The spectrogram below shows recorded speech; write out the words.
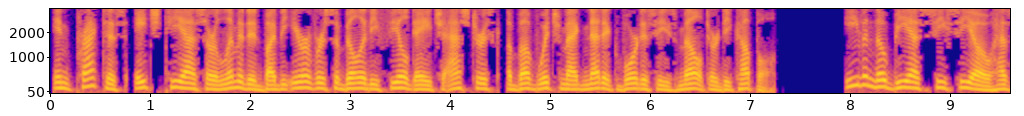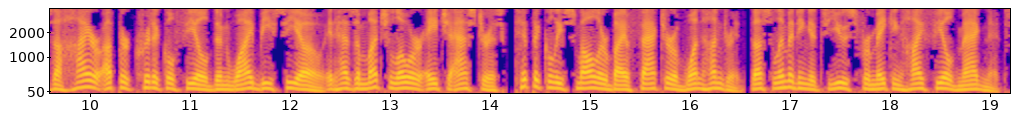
In practice, HTS are limited by the irreversibility field H*, above which magnetic vortices melt or decouple. Even though BSCCO has a higher upper critical field than YBCO it has a much lower H*, typically smaller by a factor of 100 thus limiting its use for making high field magnets.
